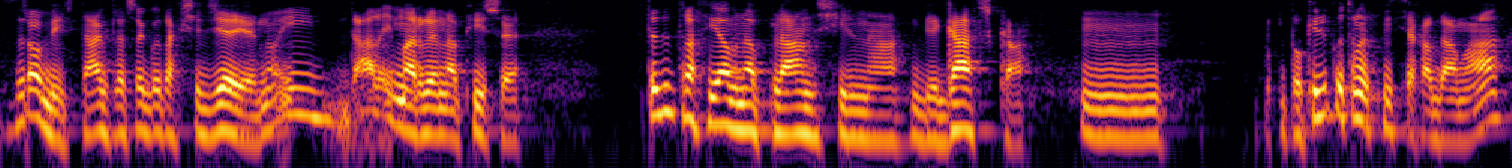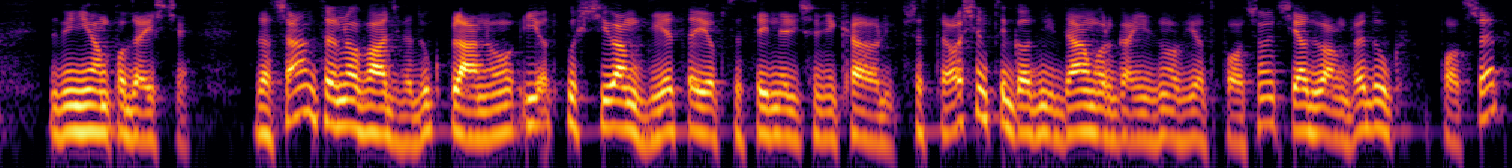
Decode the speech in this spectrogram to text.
zrobić? Tak? Dlaczego tak się dzieje? No i dalej Marlena pisze. Wtedy trafiłam na plan silna biegaczka. Hmm. I po kilku transmisjach Adama zmieniłam podejście. Zaczęłam trenować według planu i odpuściłam dietę i obsesyjne liczenie kalorii. Przez te 8 tygodni dałam organizmowi odpocząć, jadłam według potrzeb,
